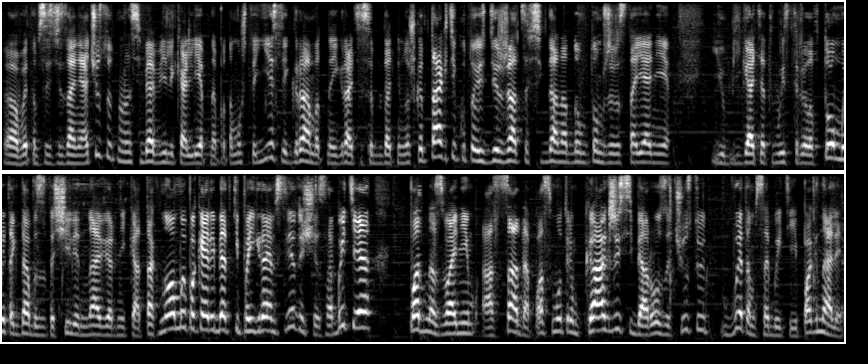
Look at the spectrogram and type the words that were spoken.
а, в этом состязании. А чувствует она себя великолепно, потому что если грамотно играть и соблюдать немножко тактику, то есть держаться всегда на одном и том же расстоянии и убегать от выстрелов, то мы тогда бы затащили наверняка. Так, ну а мы пока, ребятки, поиграем в следующее событие под названием Осада. Посмотрим, как же себя Роза чувствует в этом событии. Погнали!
